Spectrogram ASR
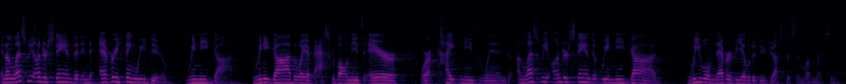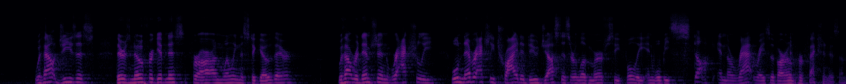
And unless we understand that in everything we do, we need God, we need God the way a basketball needs air or a kite needs wind. Unless we understand that we need God, we will never be able to do justice and love mercy. Without Jesus, there's no forgiveness for our unwillingness to go there. Without redemption, we're actually we'll never actually try to do justice or love mercy fully and we'll be stuck in the rat race of our own perfectionism.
